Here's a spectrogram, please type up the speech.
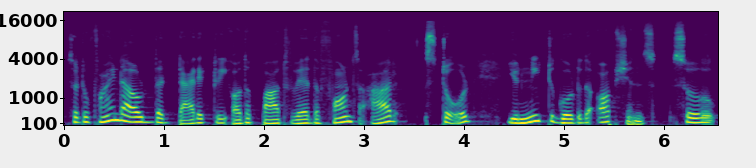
So to find out the directory or the path where the fonts are stored, you need to go to the options. So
